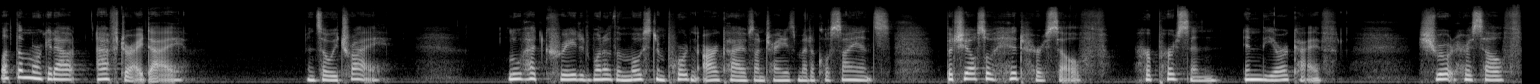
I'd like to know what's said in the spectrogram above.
Let them work it out after I die. And so we try. Lu had created one of the most important archives on Chinese medical science, but she also hid herself, her person, in the archive. She wrote herself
